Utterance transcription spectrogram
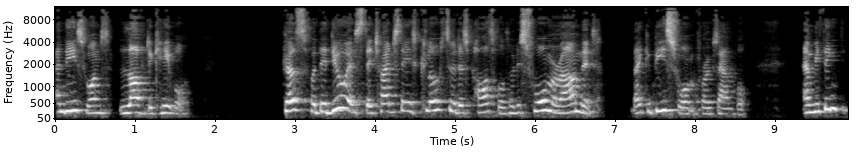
and these ones love the cable. Because what they do is they try to stay as close to it as possible, so they swarm around it, like a bee swarm, for example. And we think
